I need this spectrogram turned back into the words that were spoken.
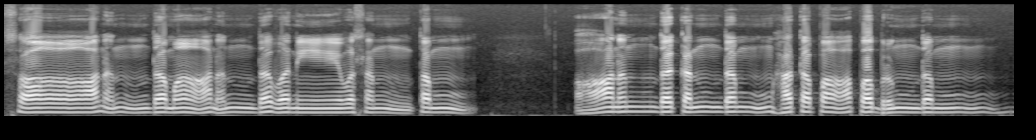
सानन्दमानन्दवने वसन्तम् आनन्दकन्दं हतपापबृन्दम्।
